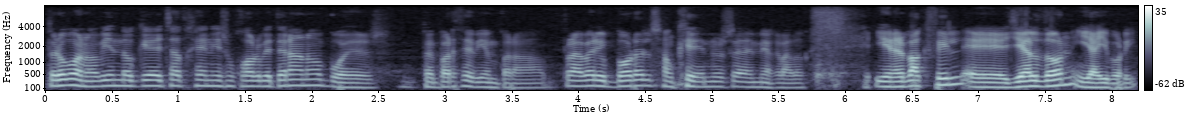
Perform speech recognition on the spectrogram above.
pero bueno, viendo que Chad Henney es un jugador veterano, pues me parece bien para, para Avery Bortles, aunque no sea de mi agrado. Y en el backfield, eh, Yeldon y Ivory.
